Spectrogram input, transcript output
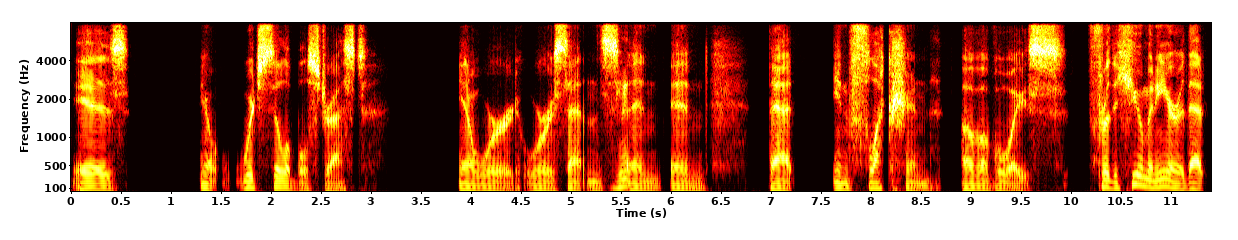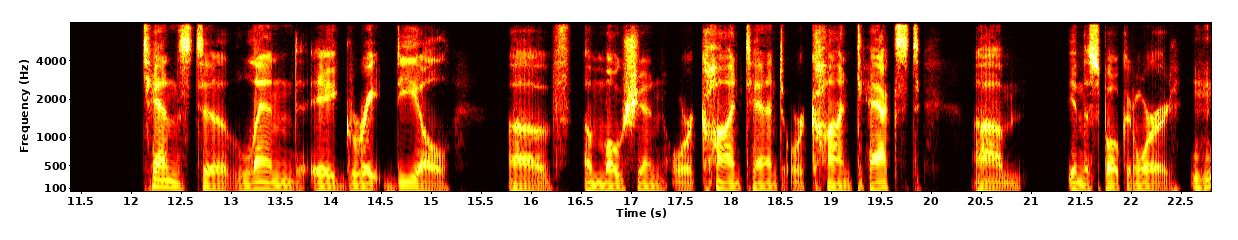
is you know which syllable stressed in a word or a sentence and and that inflection of a voice for the human ear that tends to lend a great deal of emotion or content or context um, in the spoken word. Mm-hmm.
